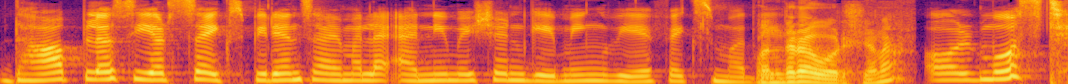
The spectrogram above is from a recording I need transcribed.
दहा प्लस इयर्सचा एक्सपिरियन्स आहे मला ॲनिमेशन गेमिंग व्ही एफ एक्समध्ये पंधरा वर्ष ना? ऑलमोस्ट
